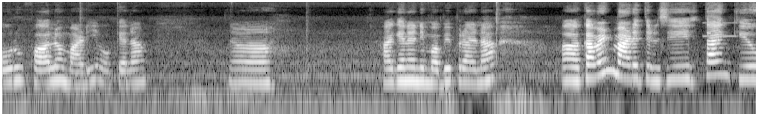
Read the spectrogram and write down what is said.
ಅವರು ಫಾಲೋ ಮಾಡಿ ಓಕೆನಾ ಹಾಗೆಯೇ ನಿಮ್ಮ ಅಭಿಪ್ರಾಯನ. ಕಮೆಂಟ್ ಮಾಡಿ ತಿಳಿಸಿ. ಥ್ಯಾಂಕ್ ಯು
